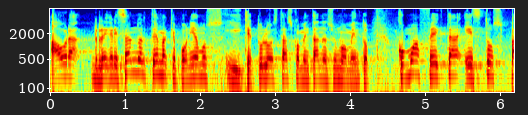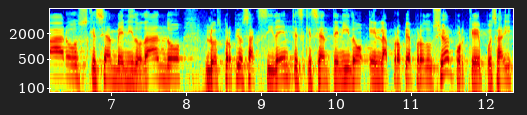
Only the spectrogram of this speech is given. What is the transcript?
Ahora, regresando al tema que poníamos y que tú lo estás comentando hace un momento, ¿cómo afecta estos paros que se han venido dando, los propios accidentes que se han tenido en la propia producción? Porque pues hay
